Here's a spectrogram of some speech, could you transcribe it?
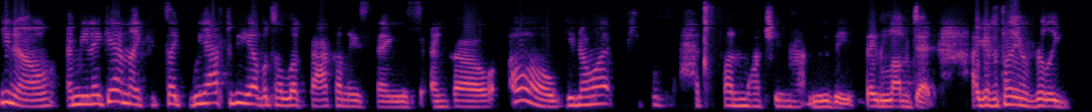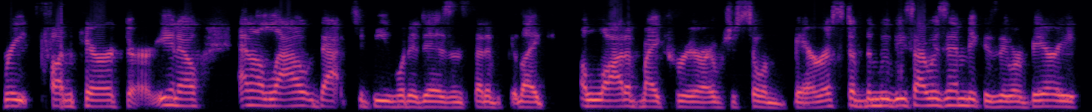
you know, I mean, again, like it's like we have to be able to look back on these things and go, oh, you know what? People had fun watching that movie. They loved it. I get to play a really great, fun character, you know, and allow that to be what it is instead of like a lot of my career, I was just so embarrassed of the movies I was in because they were very,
